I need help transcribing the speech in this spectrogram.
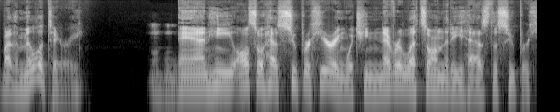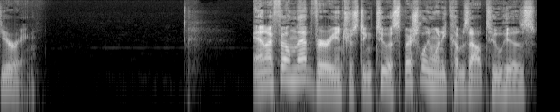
by the military. Mhm. And he also has super hearing, which he never lets on that he has the super hearing. And I found that very interesting too, especially when he comes out to his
